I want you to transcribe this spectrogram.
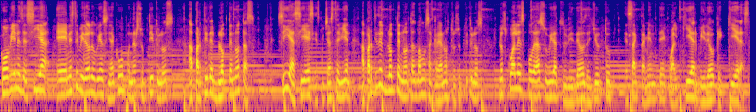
Como bien les decía, en este video les voy a enseñar cómo poner subtítulos a partir del blog de notas. Sí, así es, escuchaste bien. A partir del blog de notas vamos a crear nuestros subtítulos, los cuales podrás subir a tus videos de YouTube exactamente cualquier video que quieras.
